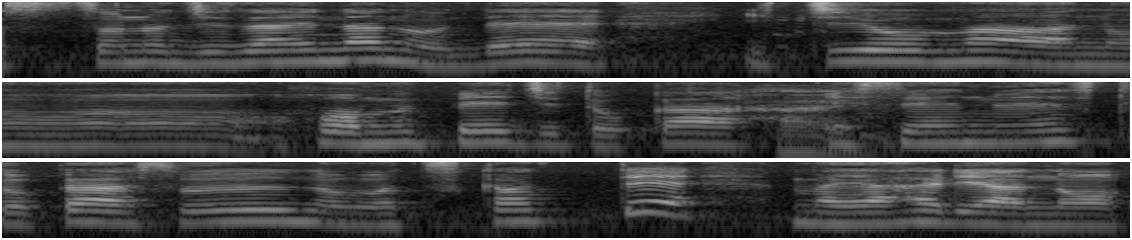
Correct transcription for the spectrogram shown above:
その時代なので一応まああのホームページとか、はい。SNS とかそういうのを使って、まあ、やはりあの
